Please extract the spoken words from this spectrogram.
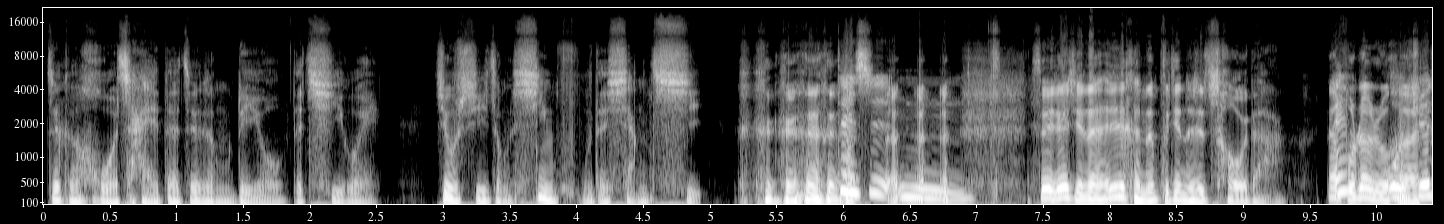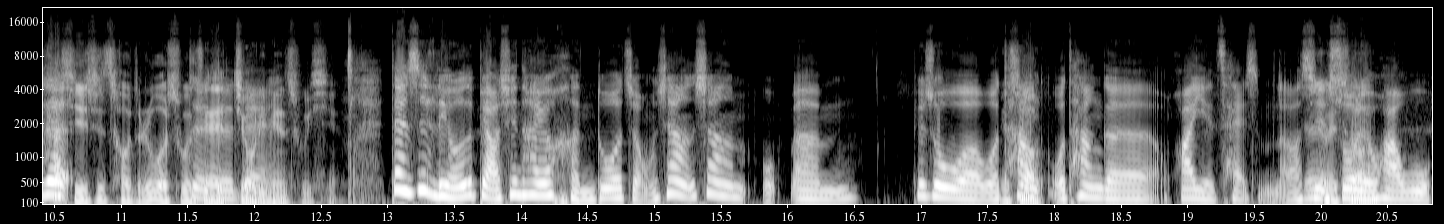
这个火柴的这种硫的气味，就是一种幸福的香气。但是，嗯，所以就觉得，可能不见得是臭的啊。那不论如何，我觉得它其实是臭的。如果说在酒里面出现，对对对，但是硫的表现它有很多种，像像我，嗯，比如说我我烫我烫个花椰菜什么的，老师也说硫化物，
